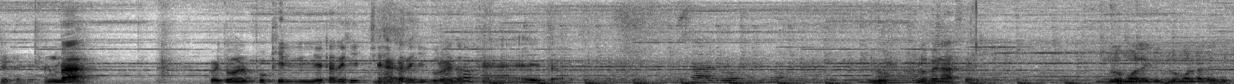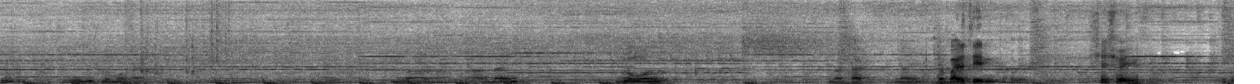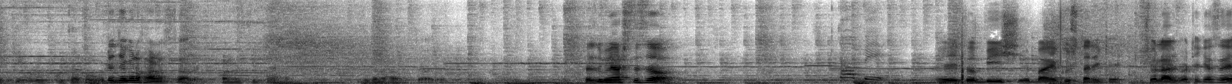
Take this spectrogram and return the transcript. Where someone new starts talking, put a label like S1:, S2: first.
S1: সেটাকে
S2: আনবা? কই তোমার পক্ষীর ইয়েটা দেখি চেহারাটা দেখি ঘুরে দাও। হ্যাঁ এই তো। গ্লু- গ্লুভেন আছে। গ্লুমল এই যে গ্লুমলটা দেখি এই যে গ্লুমল হ্যাঁ। না আর নাই। গ্লুমল না থাক নাই। বাইরে থেকে নিতে হবে। শেষ হয়ে গেছে।
S1: হবে
S2: ওটা যে কোনো ফার্মেসি পাবে।
S1: ফার্মেসি
S2: ফার্মেসি তাহলে তুমি আসতেছ?
S3: কবে?
S2: এই তো বিশ বা একুশ তারিখে। চলে আসবে ঠিক আছে?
